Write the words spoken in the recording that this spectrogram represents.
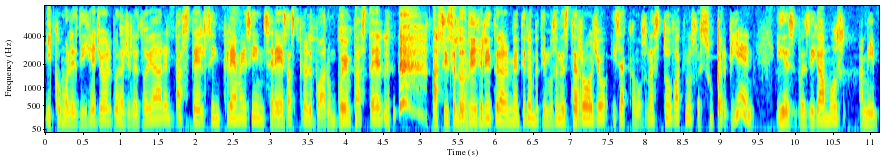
y como les dije yo, bueno, yo les voy a dar el pastel sin crema y sin cerezas, pero les voy a dar un buen pastel. Así se los dije literalmente y nos metimos en este rollo y sacamos una estufa que nos fue súper bien. Y después, digamos, a mí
